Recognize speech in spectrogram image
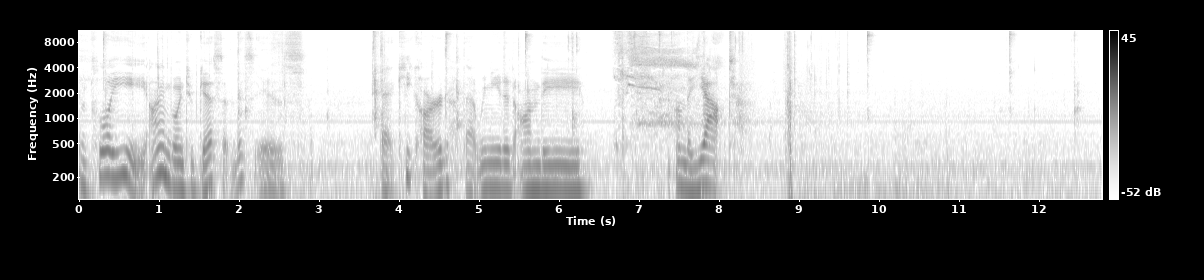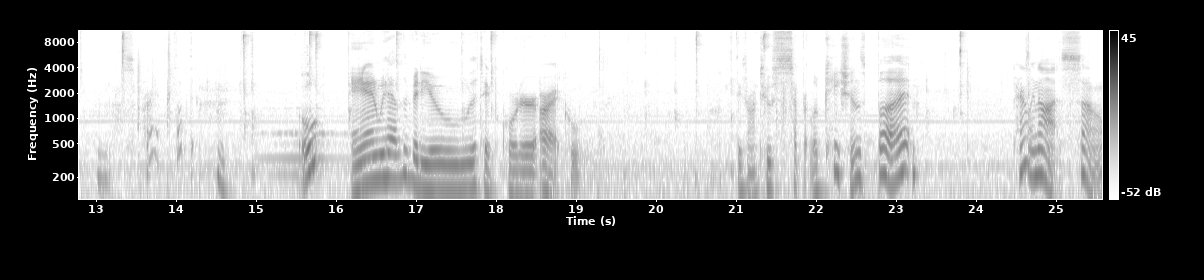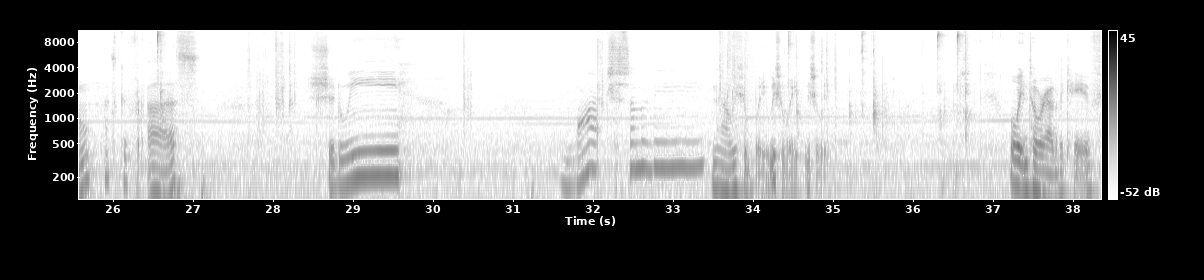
Employee. I am going to guess that this is that key card that we needed on the on the yacht. Hmm. Oh, and we have the video, the tape recorder. All right, cool. These are on two separate locations, but apparently not. So that's good for us. Should we watch some of the? No, we should wait. We should wait. We should wait. We'll wait until we're out of the cave.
